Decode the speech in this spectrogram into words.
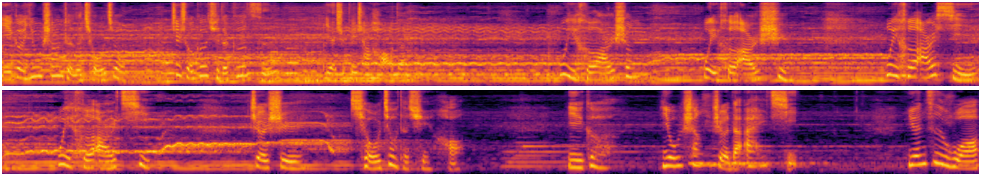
《一个忧伤者的求救》，这首歌曲的歌词。也是非常好的。为何而生？为何而逝？为何而喜？为何而泣？这是求救的讯号，一个忧伤者的哀泣，源自我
